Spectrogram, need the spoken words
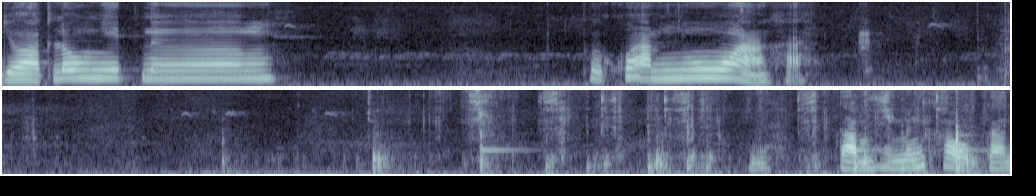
หยอดลงนิดนึง เพื่อความนัวค่ะตำให้มันเข้ากัน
